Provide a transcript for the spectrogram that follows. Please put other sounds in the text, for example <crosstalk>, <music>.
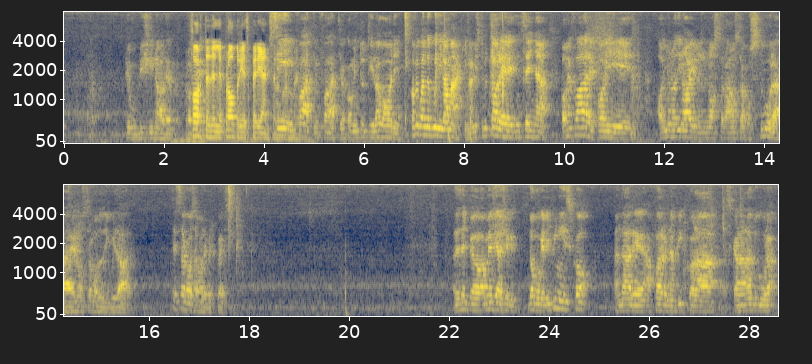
più vicino alle proprie... Forte delle proprie esperienze. Sì, infatti, infatti, come in tutti i lavori, come quando guidi la macchina, l'istruttore ti insegna come fare e poi ognuno di noi nostro, la nostra postura e il nostro modo di guidare. Stessa cosa vale per questo. Ad esempio a me piace che dopo che li finisco andare a fare una piccola scalanatura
